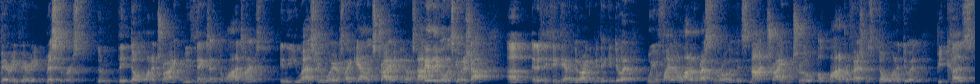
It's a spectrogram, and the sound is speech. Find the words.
very, very risk averse. They're, they do not want to try new things. I mean, a lot of times in the US, your lawyer's like, yeah, let's try it. You know, it's not illegal, let's give it a shot. Um, and if they think they have a good argument, they can do it. What you'll find in a lot of the rest of the world, if it's not tried and true, a lot of professionals don't want to do it because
